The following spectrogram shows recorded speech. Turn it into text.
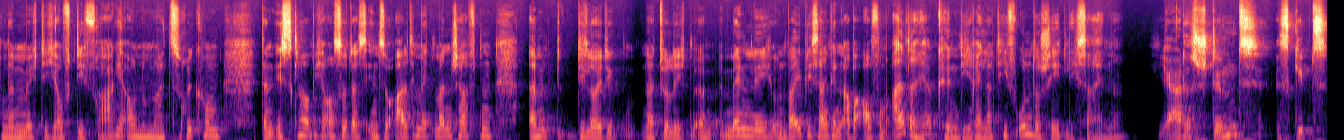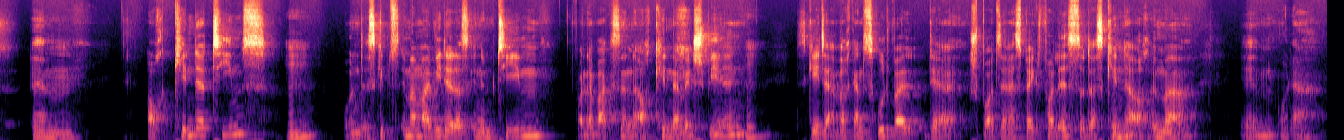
und dann möchte ich auf die Frage auch nochmal zurückkommen, dann ist, glaube ich, auch so, dass in so Ultimate-Mannschaften ähm, die Leute natürlich ähm, männlich und weiblich sein können, aber auch vom Alter her können die relativ unterschiedlich sein. Ne? Ja, das stimmt. Es gibt ähm, auch Kinderteams mhm. und es gibt immer mal wieder, dass in einem Team von Erwachsenen auch Kinder mitspielen. Mhm. Das geht einfach ganz gut, weil der Sport sehr respektvoll ist, sodass Kinder mhm. auch immer ähm, oder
